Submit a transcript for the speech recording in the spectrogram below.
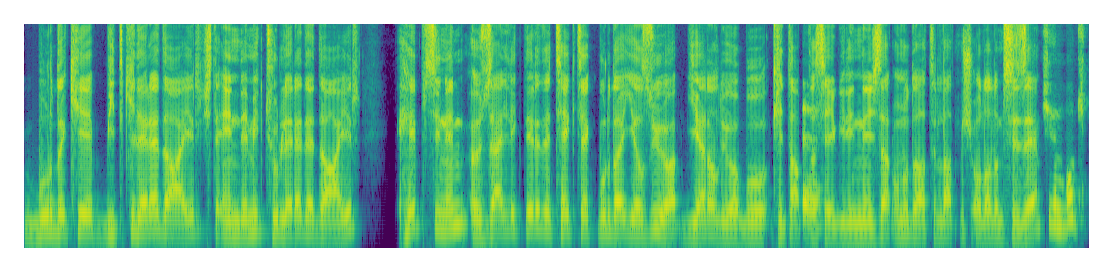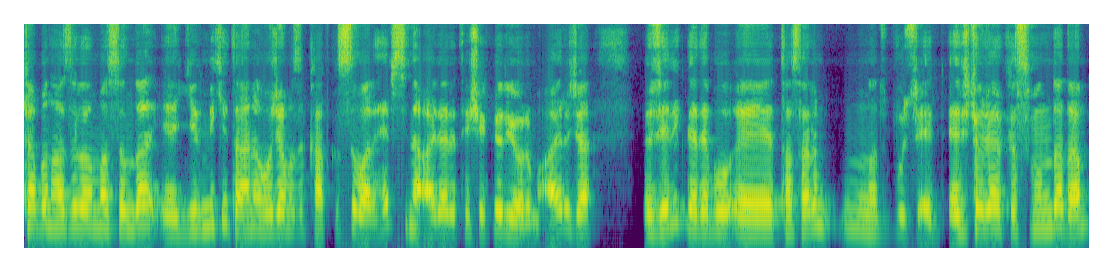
buradaki bitkilere dair işte endemik türlere de dair hepsinin özellikleri de tek tek burada yazıyor, yer alıyor bu kitapta evet. sevgili dinleyiciler. Onu da hatırlatmış olalım size. Şimdi bu kitabın hazırlanmasında 22 e, tane hocamızın katkısı var. Hepsine ayrı ayrı teşekkür ediyorum. Ayrıca özellikle de bu e, tasarım bu editörler kısmında da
